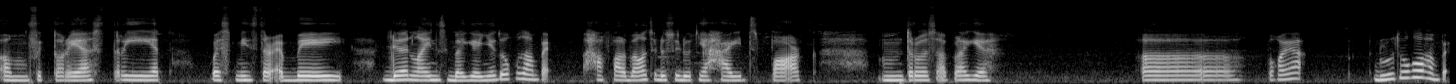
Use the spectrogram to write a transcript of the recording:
um, Victoria Street, Westminster Abbey dan lain sebagainya tuh aku sampai hafal banget sudut-sudutnya Hyde Park. Um, terus apa lagi ya? Uh, pokoknya dulu tuh aku sampai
